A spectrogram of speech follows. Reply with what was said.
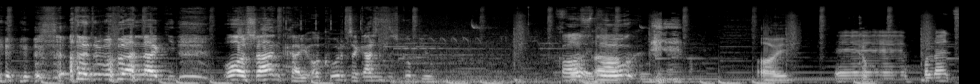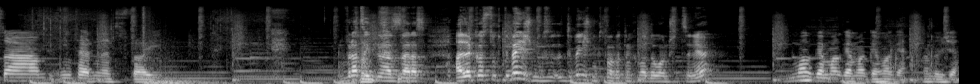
Ale to było unlucky. O, Szanghaj, o kurczę, każdy coś kupił. Kostu! Oj. Yy, polecam, internet stoi. Wracaj do nas zaraz. Ale Kostuch, ty będziesz mógł, ty będziesz mógł z powrotem chyba dołączyć, co nie? Mogę, mogę, mogę, mogę, na luzie.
